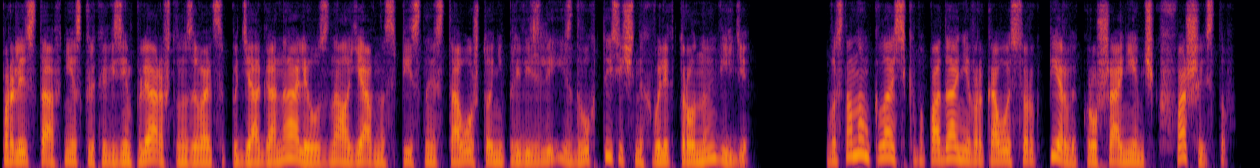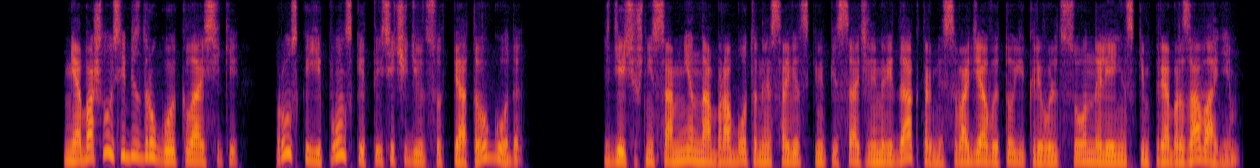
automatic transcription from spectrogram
Пролистав несколько экземпляров, что называется, по диагонали, узнал явно списанное из того, что они привезли из двухтысячных в электронном виде. В основном классика попадания в роковой 41-й, круша немчиков-фашистов. Не обошлось и без другой классики, русско-японской 1905 года. Здесь уж, несомненно, обработанная советскими писателями-редакторами, сводя в итоге к революционно-ленинским преобразованиям.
